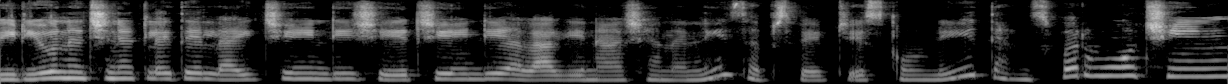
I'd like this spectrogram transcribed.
వీడియో నచ్చినట్లయితే లైక్ చేయండి షేర్ చేయండి. అలాగే నా ఛానల్ని సబ్స్క్రైబ్ చేసుకోండి. Thanks for watching.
